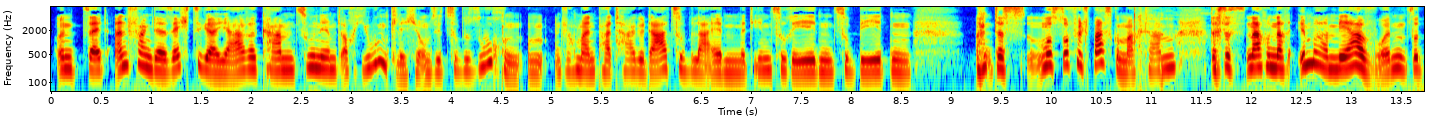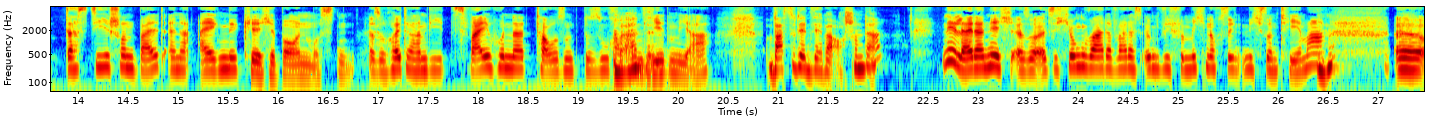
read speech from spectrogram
Und seit Anfang der 60er Jahre kamen zunehmend auch Jugendliche, um sie zu besuchen, um einfach mal ein paar Tage da zu bleiben, mit ihnen zu reden, zu beten. Und das muss so viel Spaß gemacht haben, dass es nach und nach immer mehr wurden, so dass die schon bald eine eigene Kirche bauen mussten. Also heute haben die 200.000 Besucher Wahnsinn. in jedem Jahr. Warst du denn selber auch schon da? Nee, leider nicht. Also als ich jung war, da war das irgendwie für mich noch nicht so ein Thema. Mhm. Äh,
